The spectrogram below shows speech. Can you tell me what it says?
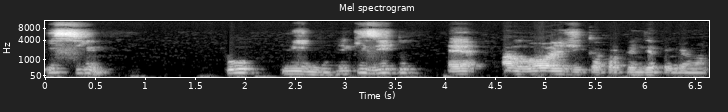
E sim, o mínimo requisito é a lógica para aprender a programar.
